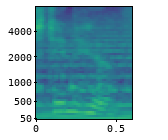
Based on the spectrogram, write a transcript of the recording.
Sebastian Hooft.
